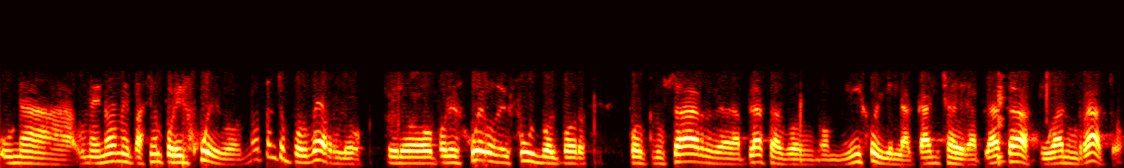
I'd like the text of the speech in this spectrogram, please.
una, una enorme pasión por el juego, no tanto por verlo, pero por el juego del fútbol, por, por cruzar la plaza con, con mi hijo y en la cancha de la plaza jugar un rato.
